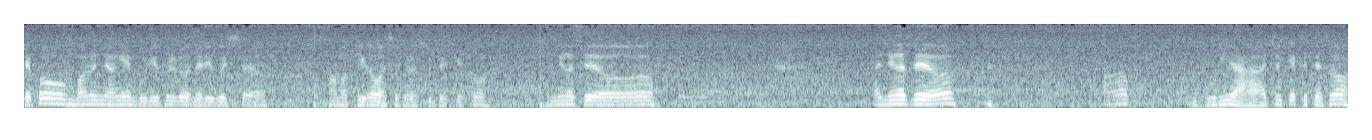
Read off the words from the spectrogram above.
제법 많은 양의 물이 흘러내리고 있어요. 아마 비가 와서 그럴 수도 있겠고. 안녕하세요. 안녕하세요. 아, 물이 아주 깨끗해서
